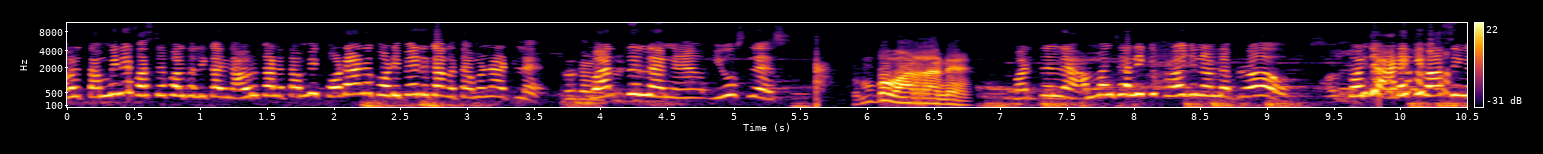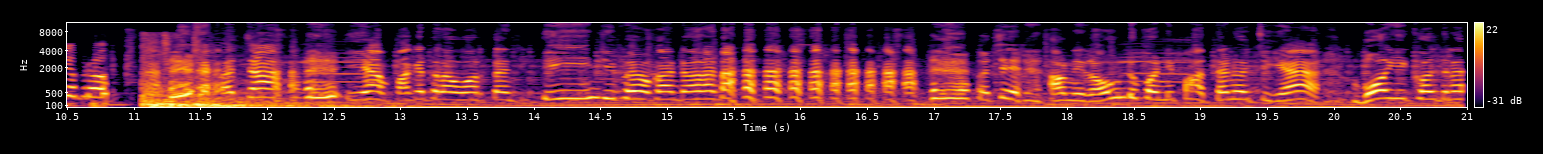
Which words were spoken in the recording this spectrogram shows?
அவர் தம்பினே ஃபர்ஸ்ட் ஆஃப் ஆல் சொல்லிக்காருங்க அவருக்கான தம்பி கொடான கோடி பேர் இருக்காங்க தமிழ்நாட்டுல. வர்த் இல்லங்க. யூஸ்லெஸ் ரொம்ப வாடுறானே. வருத்தம் அம்மன் சலிக்கு பிரயோஜனம் இல்ல ப்ரோ கொஞ்சம் அடக்கி வாசிங்க ப்ரோ என் பக்கத்துல ஒருத்தன் தீஞ்சு போய் உட்காந்து வரான்டா. வச்சு அவனை ரவுண்டு பண்ணி பார்த்தேன்னு வச்சுக்க போகி கொளுத்துன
